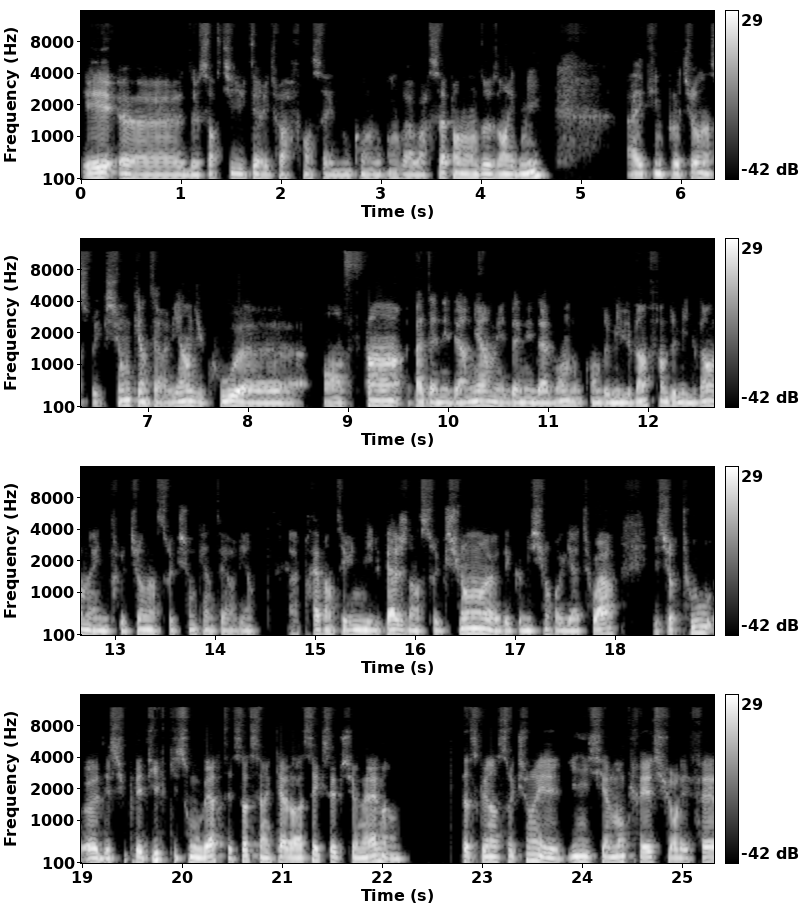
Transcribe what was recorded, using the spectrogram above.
et de sortie du territoire français. Donc on, on va avoir ça pendant deux ans et demi avec une clôture d'instruction qui intervient du coup euh, en fin, pas d'année dernière, mais d'année d'avant, donc en 2020, fin 2020, on a une clôture d'instruction qui intervient. Après 21 000 pages d'instruction, euh, des commissions rogatoires et surtout euh, des supplétifs qui sont ouvertes. Et ça, c'est un cadre assez exceptionnel parce que l'instruction est initialement créée sur les faits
